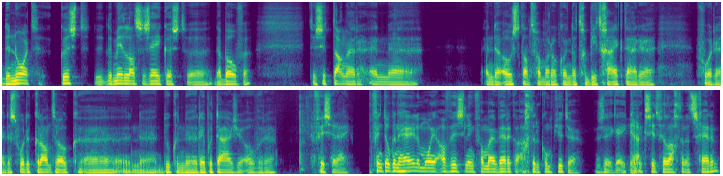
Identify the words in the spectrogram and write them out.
de Noordkust, de, de Middellandse zeekust daarboven. Tussen Tanger en, en de oostkant van Marokko. In dat gebied ga ik daar voor, de, dat is voor de krant ook, een, doe ik een reportage over visserij. Ik vind het ook een hele mooie afwisseling van mijn werken achter de computer. Dus ik, ik, Ja. ik zit veel achter het scherm.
